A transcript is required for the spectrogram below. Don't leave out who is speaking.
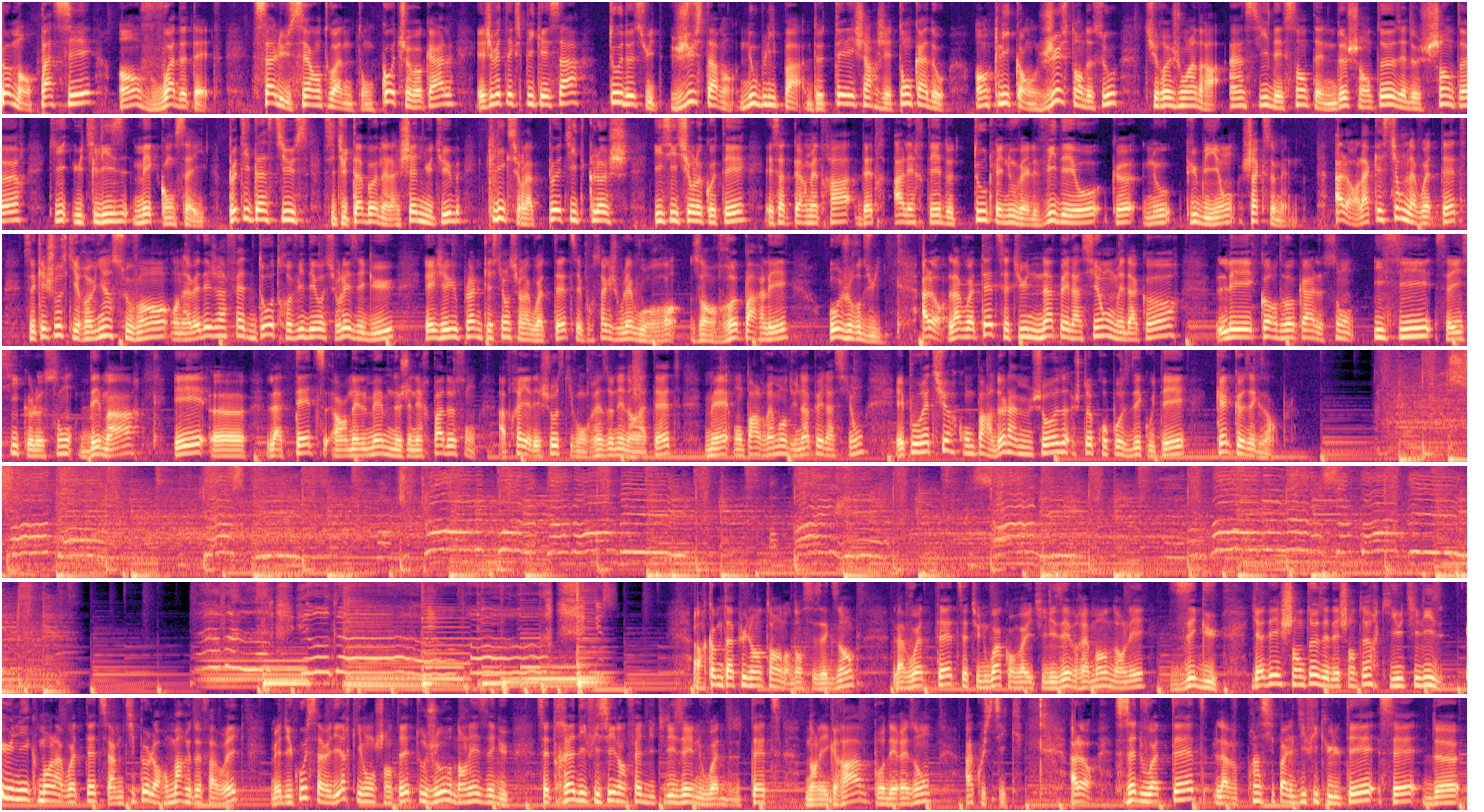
Speaker 1: comment passer en voix de tête. Salut, c'est Antoine, ton coach vocal et je vais t'expliquer ça tout de suite. Juste avant, n'oublie pas de télécharger ton cadeau en cliquant juste en dessous, tu rejoindras ainsi des centaines de chanteuses et de chanteurs qui utilisent mes conseils. Petite astuce, si tu t'abonnes à la chaîne YouTube, clique sur la petite cloche ici sur le côté et ça te permettra d'être alerté de toutes les nouvelles vidéos que nous publions chaque semaine. Alors la question de la voix de tête, c'est quelque chose qui revient souvent. On avait déjà fait d'autres vidéos sur les aigus et j'ai eu plein de questions sur la voix de tête. C'est pour ça que je voulais vous en reparler aujourd'hui. Alors la voix de tête c'est une appellation, on est d'accord Les cordes vocales sont ici, c'est ici que le son démarre et euh, la tête en elle-même ne génère pas de son. Après il y a des choses qui vont résonner dans la tête mais on parle vraiment d'une appellation et pour être sûr qu'on parle de la même chose, je te propose d'écouter quelques exemples. Alors comme tu as pu l'entendre dans ces exemples, la voix de tête c'est une voix qu'on va utiliser vraiment dans les aigus. Il y a des chanteuses et des chanteurs qui utilisent uniquement la voix de tête, c'est un petit peu leur marque de fabrique, mais du coup ça veut dire qu'ils vont chanter toujours dans les aigus. C'est très difficile en fait d'utiliser une voix de tête dans les graves pour des raisons acoustiques. Alors cette voix de tête, la principale difficulté c'est de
